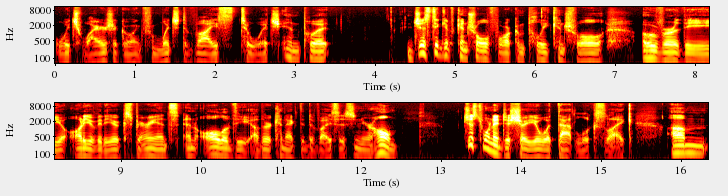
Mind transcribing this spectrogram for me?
which wires are going from which device to which input, just to give Control4 complete control over the audio video experience and all of the other connected devices in your home. Just wanted to show you what that looks like. Um,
